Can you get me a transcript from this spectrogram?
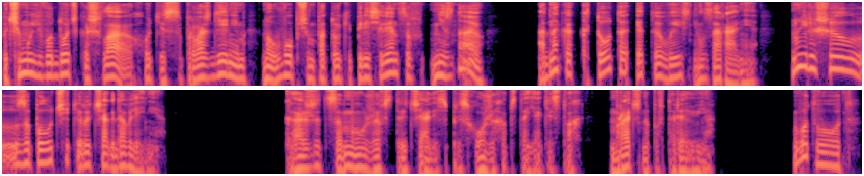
Почему его дочка шла, хоть и с сопровождением, но в общем потоке переселенцев, не знаю. Однако кто-то это выяснил заранее, ну и решил заполучить рычаг давления. «Кажется, мы уже встречались при схожих обстоятельствах», — мрачно повторяю я. «Вот-вот.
